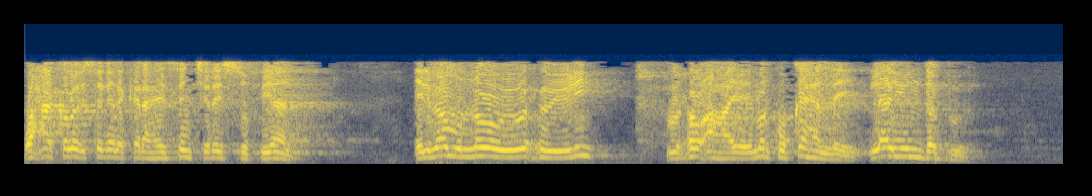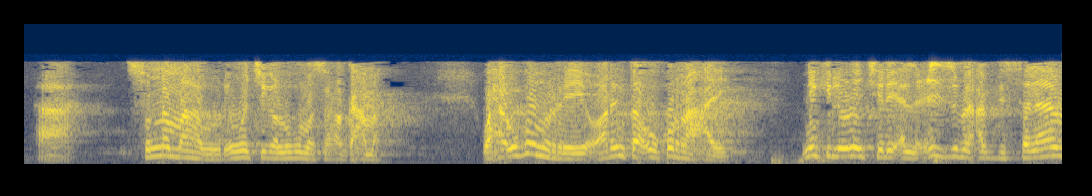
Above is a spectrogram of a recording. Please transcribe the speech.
Waxaa kaloo isagana karaahaysan jiray sufyaan. Nawowi wuxuu yidhi muxuu ahaayey markuu ka hadlayay laa yundab buuri sunno maaha buuri in wejiga lagu masaxo gacmaha waxa ugu horreeyey oo arrintaa uu ku raacay ninkii la odhan jiray alciz bn cabdisalaam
